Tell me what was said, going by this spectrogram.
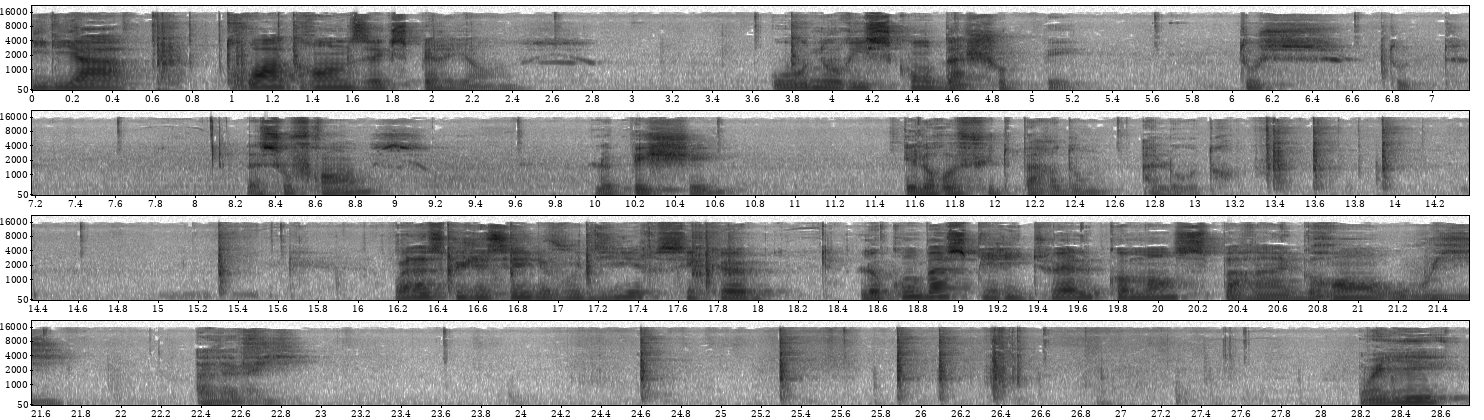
il y a trois grandes expériences où nous risquons d'achoper, tous, toutes. La souffrance, le péché et le refus de pardon à l'autre. Voilà ce que j'essaye de vous dire, c'est que le combat spirituel commence par un grand oui à la vie. Voyez,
